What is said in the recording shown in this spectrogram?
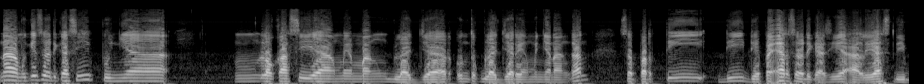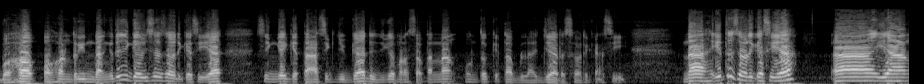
Nah mungkin saya dikasih punya mm, lokasi yang memang belajar untuk belajar yang menyenangkan seperti di DPR saya dikasih ya alias di bawah pohon rindang itu juga bisa saya dikasih ya sehingga kita asik juga dan juga merasa tenang untuk kita belajar saya dikasih. Nah itu saya dikasih ya uh, yang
